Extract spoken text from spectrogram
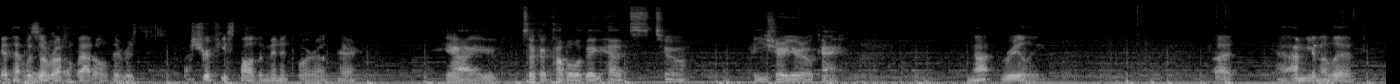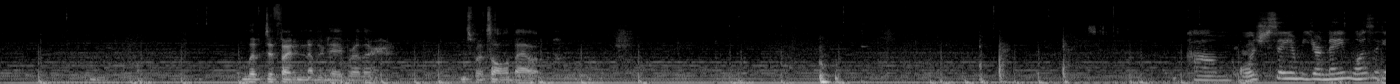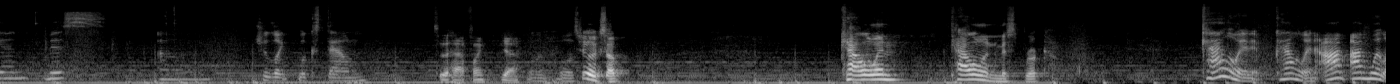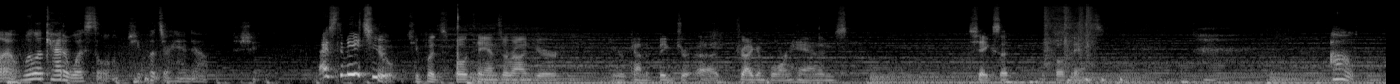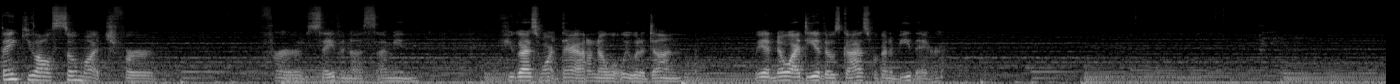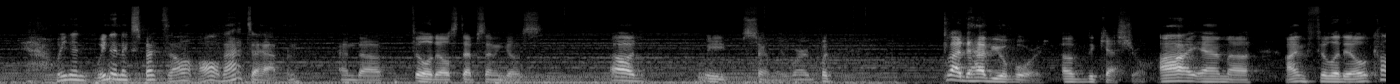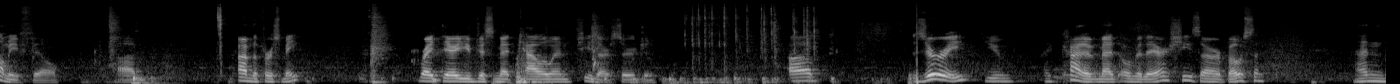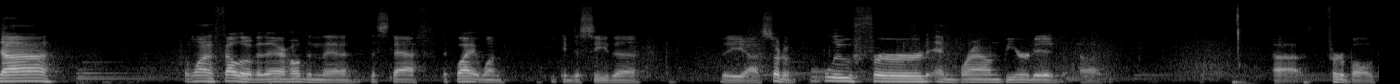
Yeah, that was a rough battle. There was. Not sure if you saw the Minotaur out there. Yeah, you took a couple of big heads too. Are you sure you're okay? Not really. But I'm gonna live. Live to fight another day, brother. That's what it's all about. What'd you say your name was again, Miss? Um, she like looks down. to the halfling. Yeah. Well, well, She looks up. Callowin. Callowin, Miss Brooke. Callowin, Callowin. I'm I'm Willa. Willa Catawhistle. She puts her hand out to shake. Nice to meet you. She puts both hands around your your kind of big dra- uh, dragonborn hand and just shakes it with both hands. Oh, thank you all so much for for saving us. I mean, if you guys weren't there, I don't know what we would have done. We had no idea those guys were going to be there. Yeah, we didn't we didn't expect all, all that to happen. And uh, Philadel steps in and goes, "Oh, we certainly weren't, but glad to have you aboard of the Kestrel. I am uh, I'm Philadel. Call me Phil. Um, I'm the first mate. Right there, you've just met Callowin. She's our surgeon. Uh, Zuri, you kind of met over there. She's our bosun. And uh, the one fellow over there holding the, the staff, the quiet one, you can just see the the uh, sort of blue furred and brown bearded uh, uh, Furbolg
